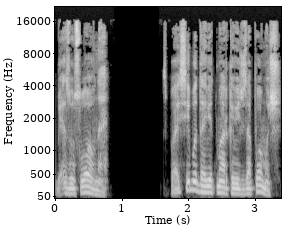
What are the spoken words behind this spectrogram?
Безусловно. Спасибо, Давид Маркович, за помощь.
